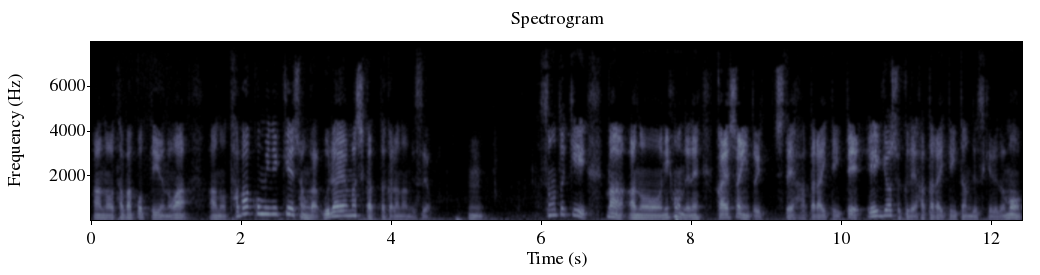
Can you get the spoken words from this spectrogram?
あの、タバコっていうのは、あの、タバコミュニケーションが羨ましかったからなんですよ。うん。その時、まあ、あの、日本でね、会社員として働いていて、営業職で働いていたんですけれども、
